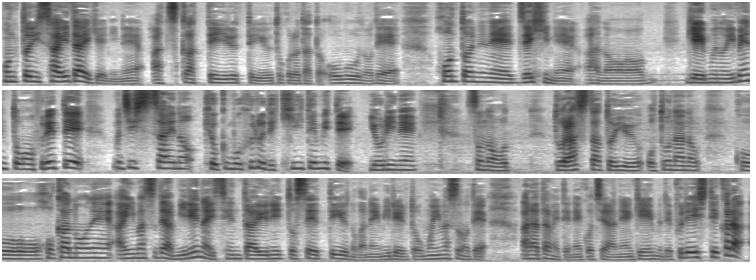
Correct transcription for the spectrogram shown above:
本当に最大限にね、扱っているっていうところだと思うので、本当にね、ぜひね、あの、ゲームのイベントを触れて、実際の曲もフルで聴いてみて、よりね、その、ドラスタという大人の、こう、他のね、アイマスでは見れないセンターユニット性っていうのがね、見れると思いますので、改めてね、こちらね、ゲームでプレイしてから、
